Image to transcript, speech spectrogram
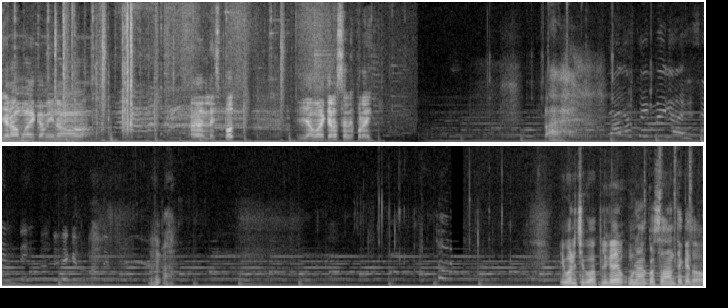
Ya vamos de camino al spot y vamos a ver qué nos sale por ahí. Ah. Y bueno chicos, explicaré una cosa antes que todo,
